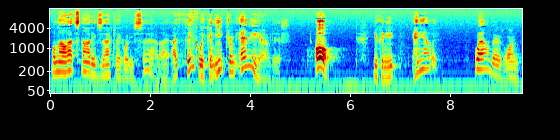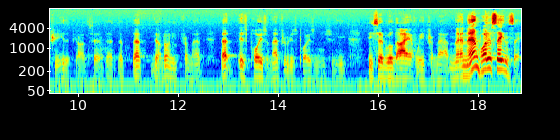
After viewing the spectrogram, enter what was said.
well, no, that's not exactly what he said. I, I think we can eat from any of this. Oh, you can eat any of it? Well, there's one tree that God said that that, that don't eat from that. That is poison. That fruit is poison. He, he, he said we'll die if we eat from that. And then, and then what does Satan say?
